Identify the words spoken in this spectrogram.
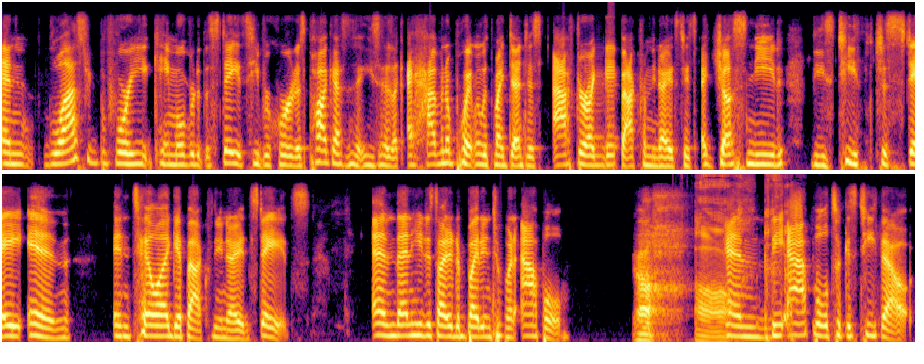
And last week before he came over to the States, he recorded his podcast and he says, like, I have an appointment with my dentist after I get back from the United States. I just need these teeth to stay in until I get back from the United States. And then he decided to bite into an apple, Oh, Oh, and the apple took his teeth out.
